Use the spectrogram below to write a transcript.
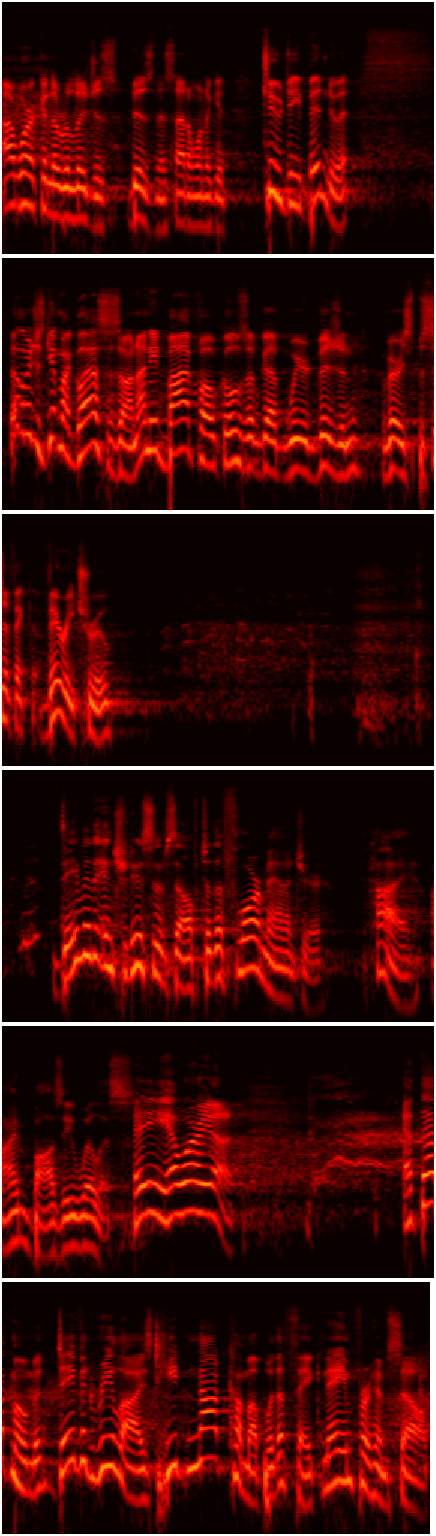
I work in the religious business. I don't want to get too deep into it. Now, let me just get my glasses on. I need bifocals. I've got weird vision. Very specific, very true. David introduced himself to the floor manager. Hi, I'm Bozzy Willis. Hey, how are ya? At that moment, David realized he'd not come up with a fake name for himself.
